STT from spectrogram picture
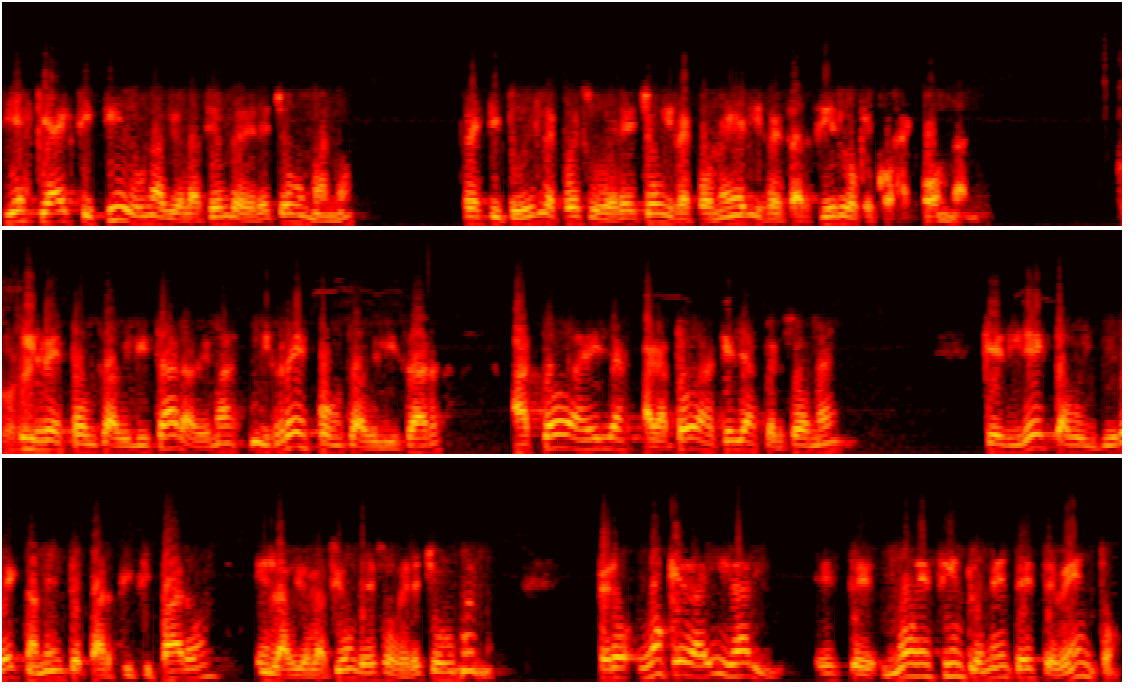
si es que ha existido una violación de derechos humanos, restituirle pues sus derechos y reponer y resarcir lo que correspondan. Y responsabilizar además, y responsabilizar a todas ellas, a todas aquellas personas que directa o indirectamente participaron en la violación de esos derechos humanos. Pero no queda ahí, Gary. Este, no es simplemente este evento.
